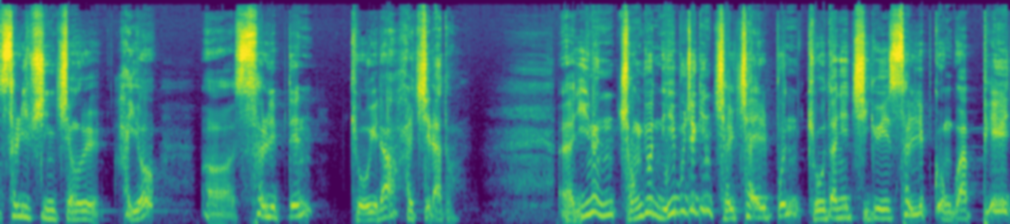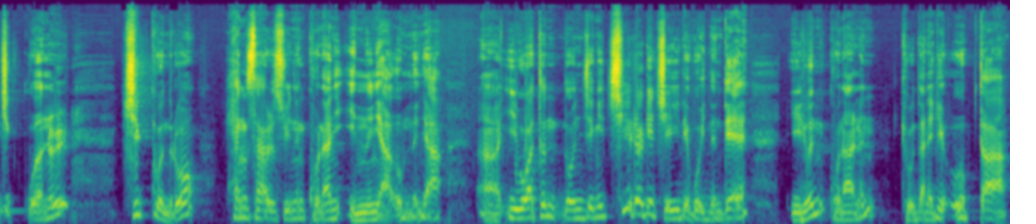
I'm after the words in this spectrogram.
설립 신청을 하여 어, 설립된 교회라 할지라도 어, 이는 종교 내부적인 절차일 뿐 교단의 지교의 설립권과 폐지권을 직권으로 행사할 수 있는 권한이 있느냐 없느냐 어, 이와 같은 논쟁이 치열하게 제기되고 있는데 이런 권한은 교단에게 없다.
